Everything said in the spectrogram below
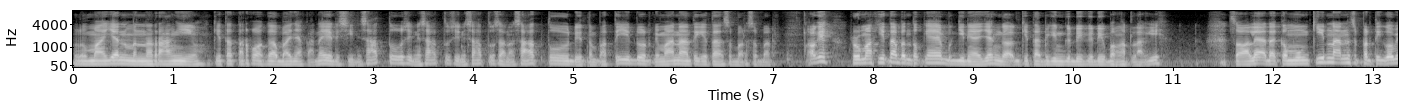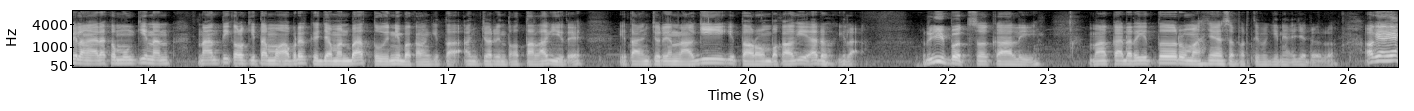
Lumayan menerangi. Kita taruh agak banyak karena ya di sini satu sini satu sini satu sana satu di tempat tidur di mana nanti kita sebar-sebar. Oke rumah kita bentuknya begini aja nggak kita bikin gede-gede banget lagi Soalnya ada kemungkinan seperti gue bilang ada kemungkinan nanti kalau kita mau upgrade ke zaman batu ini bakalan kita hancurin total lagi gitu ya. Kita hancurin lagi, kita rombak lagi. Aduh gila. Ribet sekali. Maka dari itu rumahnya seperti begini aja dulu. Oke oke,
